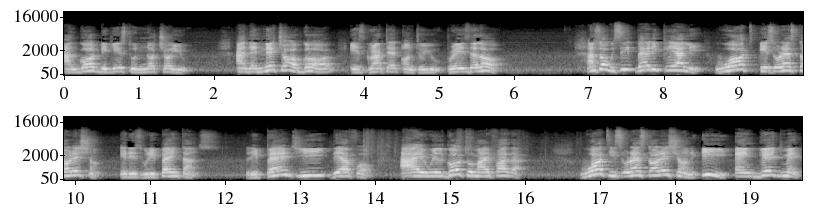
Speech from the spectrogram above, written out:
And God begins to nurture you. And the nature of God is granted unto you. Praise the Lord. And so we see very clearly what is restoration. It is repentance. Repent ye therefore. I will go to my father. What is restoration? E, engagement.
